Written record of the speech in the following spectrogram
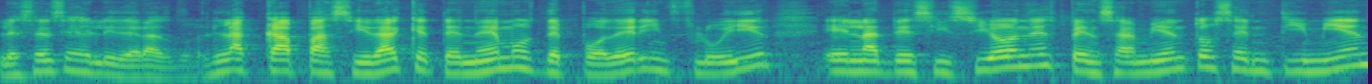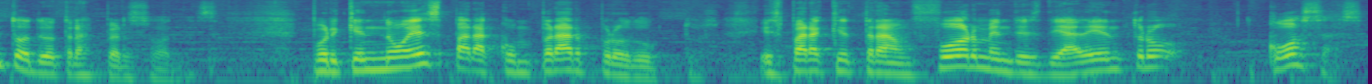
La esencia es el liderazgo, la capacidad que tenemos de poder influir en las decisiones, pensamientos, sentimientos de otras personas. Porque no es para comprar productos, es para que transformen desde adentro cosas.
